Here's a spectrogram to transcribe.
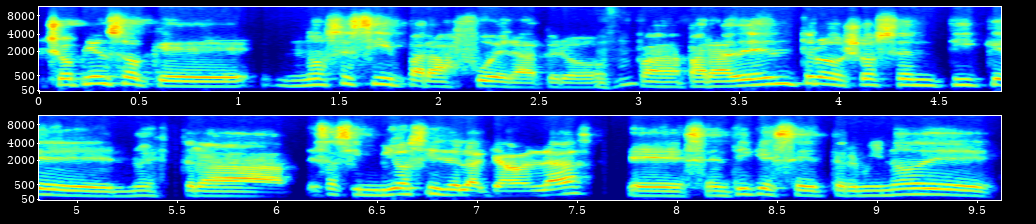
Yo pienso que, no sé si para afuera, pero para adentro yo sentí que nuestra, esa simbiosis de la que hablas, eh, sentí que se terminó de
